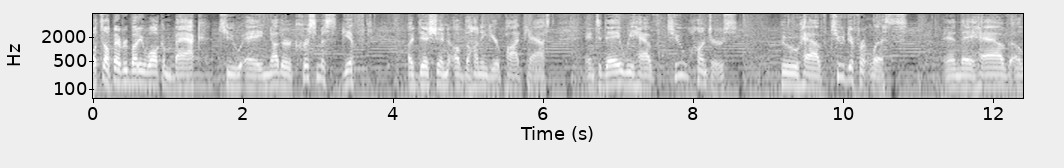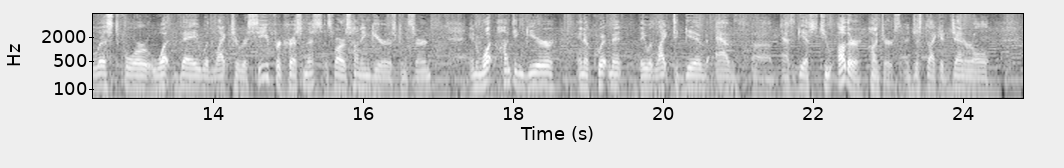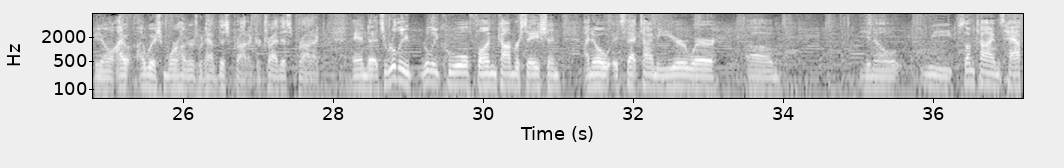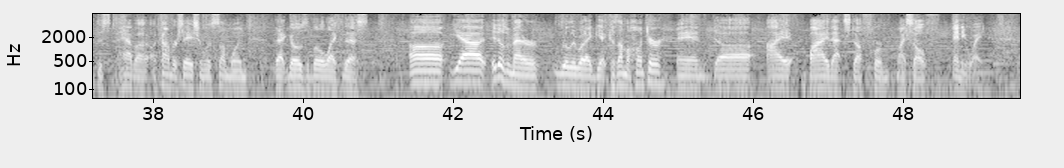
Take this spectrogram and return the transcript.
What's up, everybody? Welcome back to another Christmas gift edition of the Hunting Gear Podcast. And today we have two hunters who have two different lists, and they have a list for what they would like to receive for Christmas as far as hunting gear is concerned, and what hunting gear and equipment they would like to give as, uh, as gifts to other hunters, and just like a general you know, I, I wish more hunters would have this product or try this product. And uh, it's a really, really cool, fun conversation. I know it's that time of year where, um, you know, we sometimes have to have a, a, conversation with someone that goes a little like this. Uh, yeah, it doesn't matter really what I get because I'm a hunter and uh, I buy that stuff for myself anyway.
